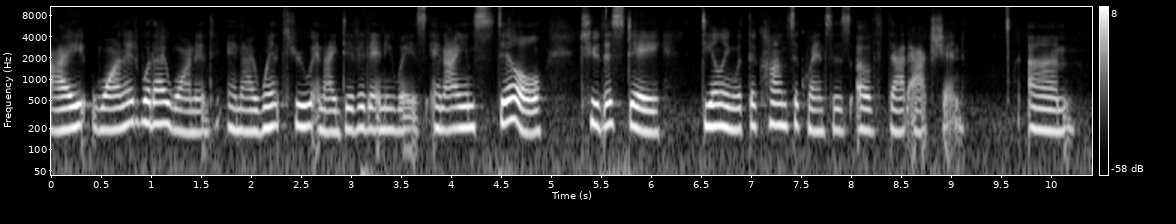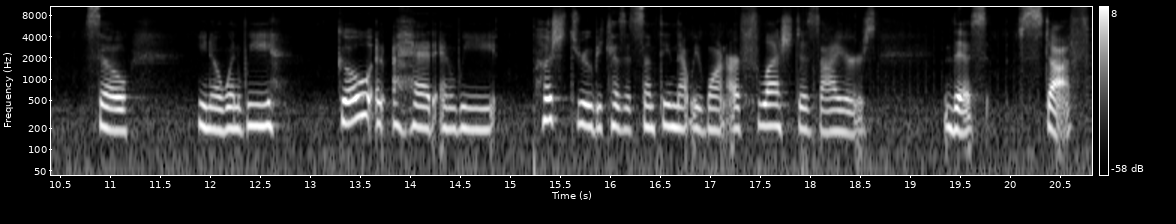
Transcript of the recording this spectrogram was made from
I wanted what I wanted, and I went through and I did it anyways. And I am still, to this day, dealing with the consequences of that action. Um, so, you know, when we go ahead and we push through because it's something that we want, our flesh desires this stuff.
